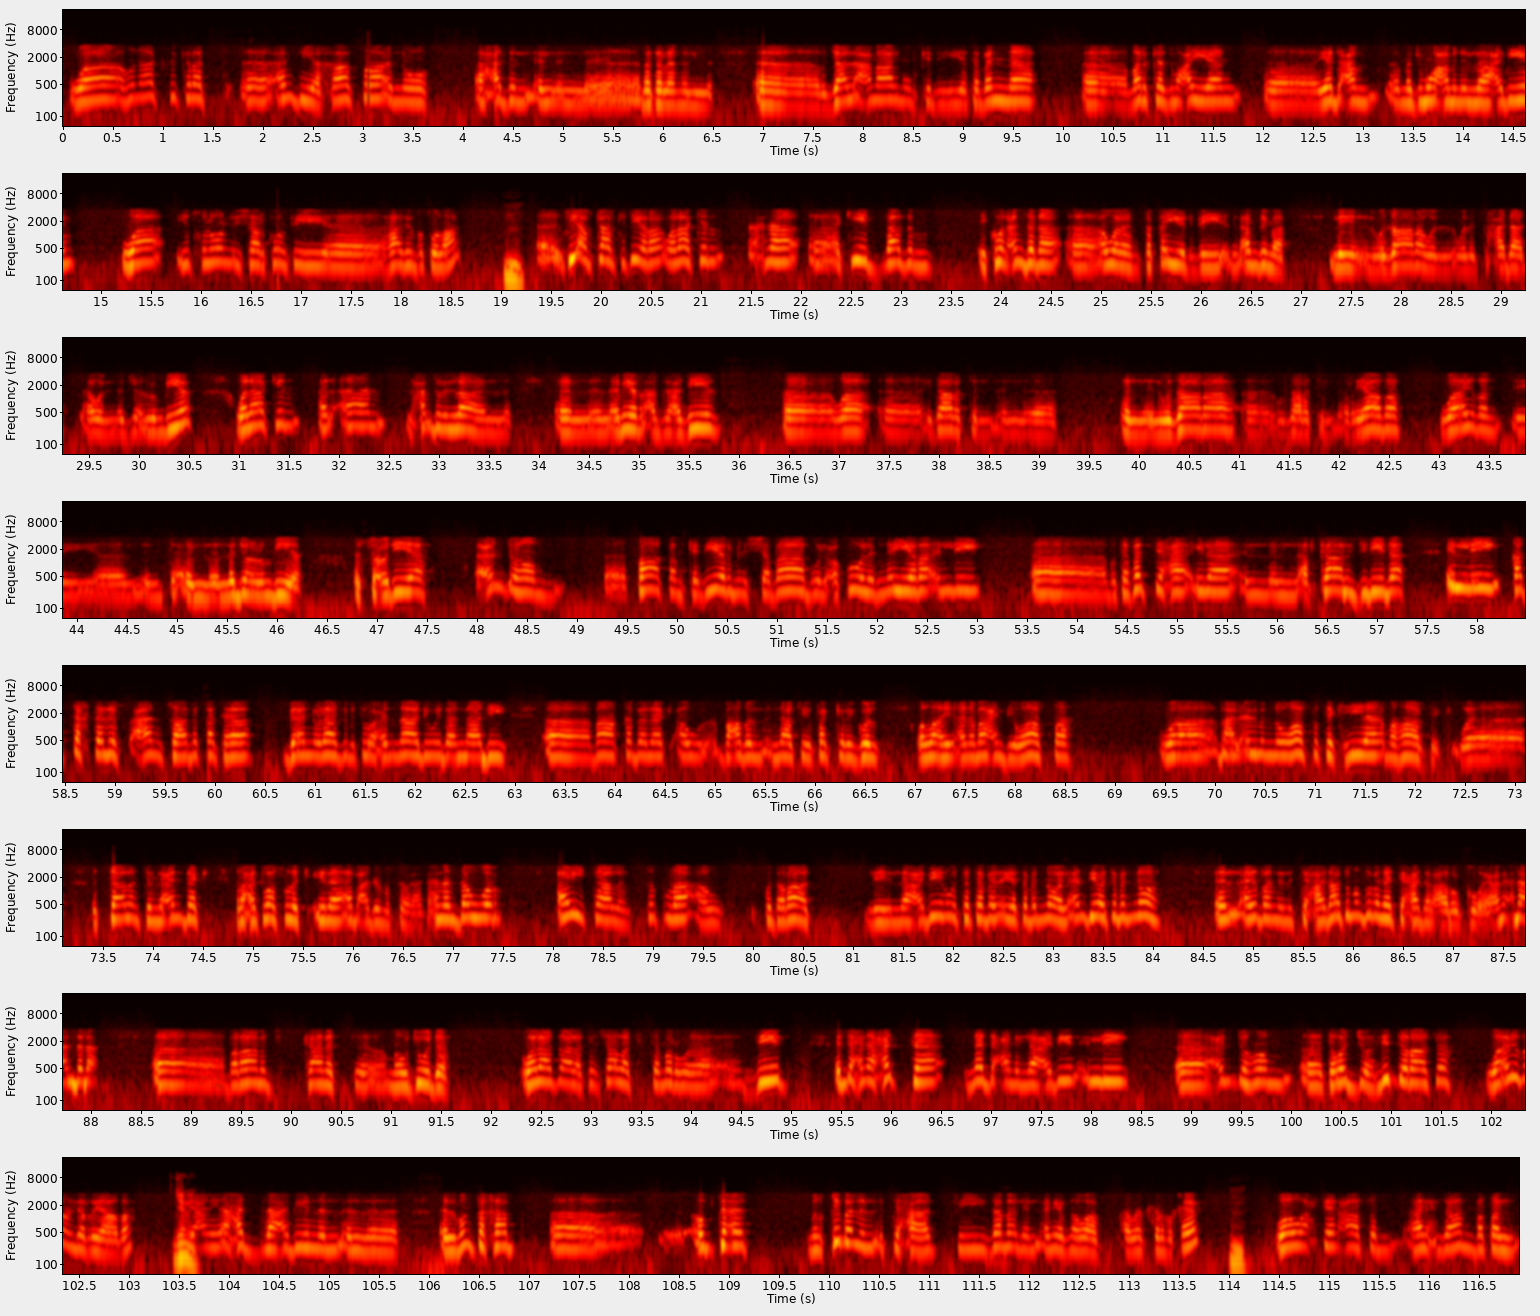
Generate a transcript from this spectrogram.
وهناك فكرة آه، أندية خاصة إنه أحد ال ال مثلا آه، رجال الأعمال ممكن يتبنى آه، مركز معين يدعم مجموعة من اللاعبين ويدخلون يشاركون في هذه البطولات. في أفكار كثيرة ولكن إحنا أكيد لازم يكون عندنا اولا تقيد بالأنظمة للوزارة والاتحادات أو اللجنه الاولمبيه ولكن الآن الحمد لله الأمير عبد العزيز آه، وإدارة الوزارة آه، وزارة الرياضة وأيضا آه، اللجنة الأولمبية السعودية. عندهم طاقم كبير من الشباب والعقول النيرة اللي آه، متفتحة إلى الأفكار الجديدة اللي قد تختلف عن سابقتها بأنه لازم تروح النادي وإذا النادي آه، ما قبلك أو بعض الناس يفكر يقول والله أنا ما عندي واسطة. ومع العلم إنه واسطتك هي مهارتك والتالنت اللي عندك راح توصلك إلى أبعد المستويات، إحنا ندور أي تالنت تطلع أو قدرات للاعبين ويتبنوه الأندية ويتبنوه أيضا الاتحادات ومن ضمنها اتحاد ألعاب القوى يعني إحنا عندنا آه، برامج كانت آه، موجودة ولا زالت إن شاء الله تستمر وتزيد. إن إحنا حتى ندعم اللاعبين اللي آه، عندهم توجه للدراسة وأيضا للرياضة. جميل. يعني أحد لاعبين المنتخب ابتعث من قبل الاتحاد في زمن الأمير نواف. الله يذكره بالخير. وهو حسين عاصم ال حزام بطل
